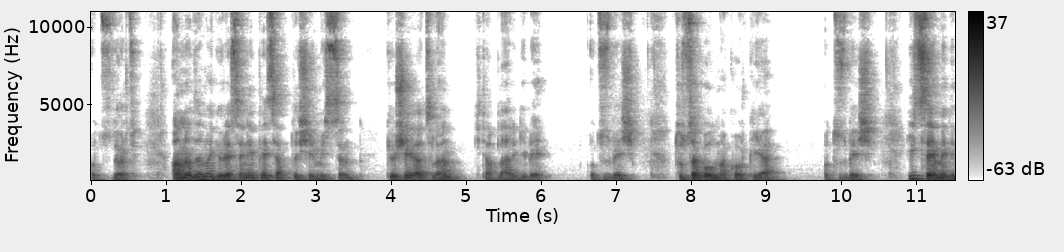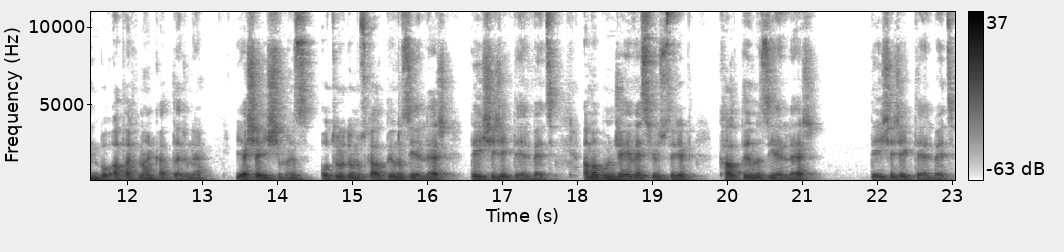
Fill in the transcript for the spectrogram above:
34. Anladığıma göre sen hep hesap dışıymışsın. Köşeye atılan kitaplar gibi. 35. Tutsak olma korkuya. 35. Hiç sevmedim bu apartman katlarını. Yaşayışımız, oturduğumuz kalktığımız yerler değişecekti elbet. Ama bunca heves gösterip kalktığımız yerler değişecekti elbet.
